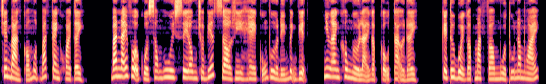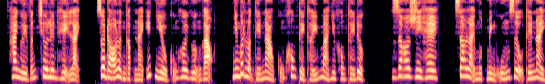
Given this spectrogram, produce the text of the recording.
Trên bàn có một bát canh khoai tây. Ban nãy vợ của Song Hui Seong cho biết do Ji He cũng vừa đến bệnh viện, nhưng anh không ngờ lại gặp cậu ta ở đây. Kể từ buổi gặp mặt vào mùa thu năm ngoái, hai người vẫn chưa liên hệ lại, do đó lần gặp này ít nhiều cũng hơi gượng gạo, nhưng bất luận thế nào cũng không thể thấy mà như không thấy được. Do Ji He, sao lại một mình uống rượu thế này,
